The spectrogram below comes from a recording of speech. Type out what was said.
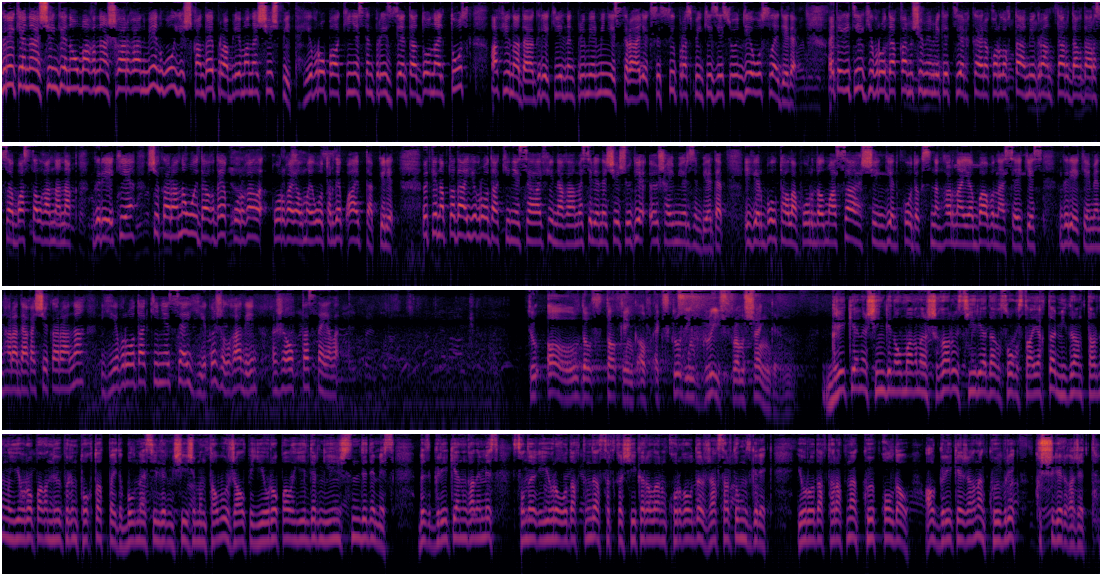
Грекияны Шенген аумағынан шығарғанымен ол ешқандай проблеманы шешпейді. Европалық кеңестің президенті Дональд Туск Афинада Грек елінің премьер-министрі Алексис Сыпраспен кездесуінде осылай деді. Айта кетейік, Евродаққа мүше мемлекеттер кәрі құрлықта мигранттар дағдарысы басталғаннан ақ Грекия шекараны ойдағыдай қорғай алмай отыр деп айыптап келеді. Өткен аптада Евродақ кеңесі Афинаға мәселені шешуге үш ай мерзім берді. Егер бұл талап орындалмаса, Шенген кодексінің арнайы бабына сәйкес Грекиямен арадағы шекараны Евроодақ кеңесі екі жылға дейін жауып тастай алады. to all those talking of excluding Greece from Schengen. Грекияны Шенген аумағынан шығару Сириядағы соғысты аяқта мигранттардың Еуропаға нөпірін тоқтатпайды. Бұл мәселелердің шешімін табу жалпы еуропалық елдердің еншісінде де емес. Біз Грекияның ғана емес, сондай Еуроодақтың да сыртқы шекараларын қорғауды жақсартуымыз керек. Еуроодақ тарапынан көп қолдау, ал Грекия жағынан көбірек күш жігер қажет.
